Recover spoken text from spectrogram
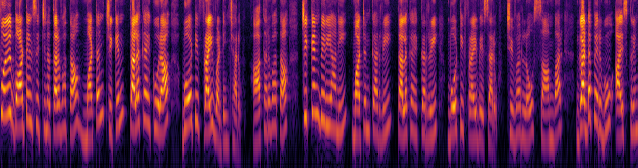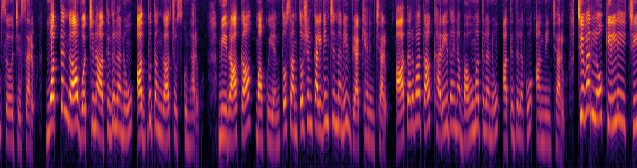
ఫుల్ బాటిల్స్ ఇచ్చిన తర్వాత మటన్ చికెన్ తలకాయ కూర బోటి ఫ్రై వడ్డించారు. ఆ తర్వాత చికెన్ బిర్యానీ మటన్ కర్రీ తలకాయ కర్రీ బోటి ఫ్రై వేశారు. చివర్లో సాంబార్ గడ్డ పెరుగు ఐస్ క్రీమ్ సర్వ్ చేశారు. మొత్తంగా వచ్చిన అతిథులను అద్భుతంగా చూసుకున్నారు. మీ రాక మాకు ఎంతో సంతోషం కలిగించిందని వ్యాఖ్యానించారు. ఆ తర్వాత ఖరీదైన బహుమతులను అతిథులకు అందించారు. చివర్లో కిల్లి ఇచ్చి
